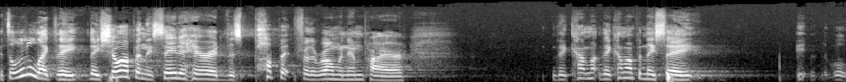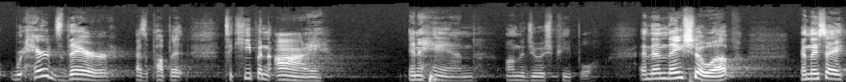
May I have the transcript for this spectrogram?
It's a little like they, they show up and they say to Herod, this puppet for the Roman Empire, they come, they come up and they say, well, Herod's there as a puppet to keep an eye and a hand on the Jewish people. And then they show up and they say,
